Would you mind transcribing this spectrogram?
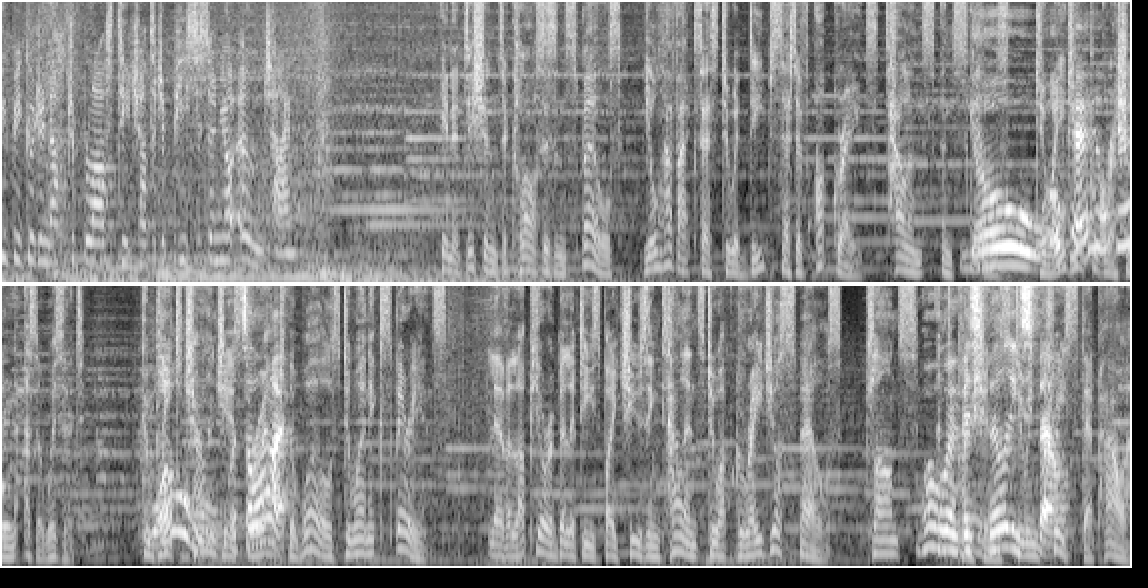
You'd be good enough to blast each other to pieces in your own time. In addition to classes and spells, you'll have access to a deep set of upgrades, talents, and skills Yo, to aid okay, your progression okay. as a wizard. Complete Whoa, challenges throughout the world to earn experience. Level up your abilities by choosing talents to upgrade your spells, plants, Whoa, and potions invisibility to spell. increase their power.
